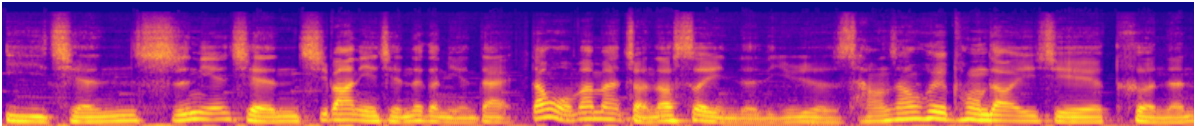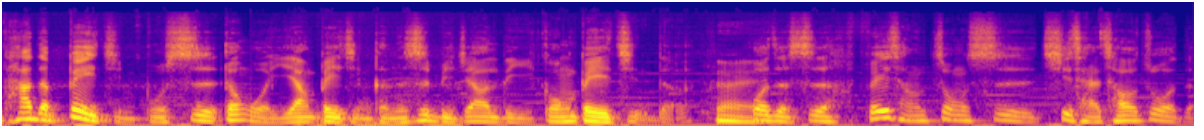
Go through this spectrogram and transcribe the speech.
以前十年前、七八年前那个年代，当我慢慢转到摄影的领域的时候，常常会碰到一些可能他的背景不是跟我一样背景，可能是比较理工背景的，对，或者是非常重视器材操作的，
